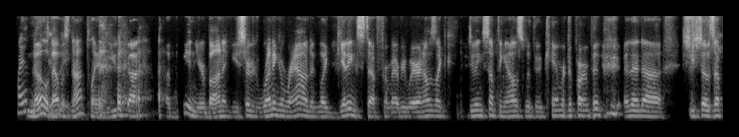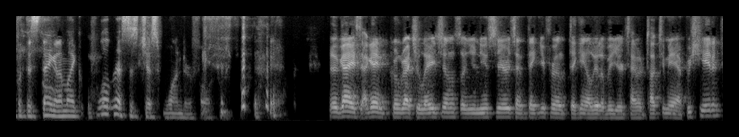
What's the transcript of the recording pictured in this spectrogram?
plan no, that, was not planned. You got a bee in your bonnet. You started running around and like getting stuff from everywhere, and I was like doing something else with the camera department. And then uh, she shows up with this thing, and I'm like, well, this is just wonderful. So guys, again, congratulations on your new series, and thank you for taking a little bit of your time to talk to me. I appreciate it,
